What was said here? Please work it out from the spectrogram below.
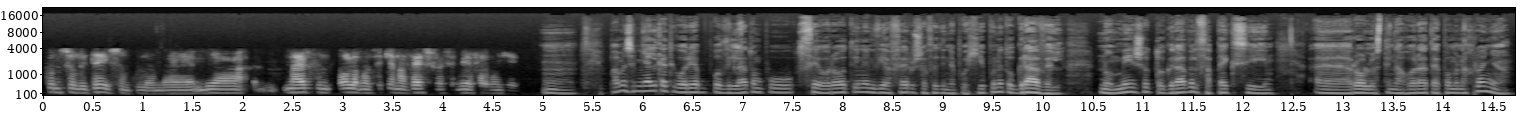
consolidation που λέμε, μια, να έρθουν όλα μαζί και να δέσουν σε μία εφαρμογή. Πάμε σε μια άλλη κατηγορία από ποδηλάτων που θεωρώ ότι είναι ενδιαφέρουσα αυτή την εποχή, που είναι το gravel. Νομίζω ότι το gravel θα παίξει ε, ρόλο στην αγορά τα επόμενα χρόνια;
